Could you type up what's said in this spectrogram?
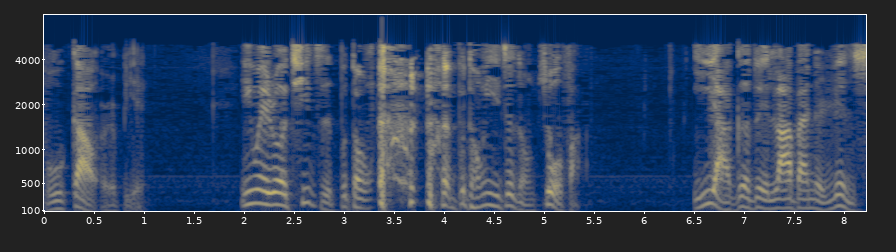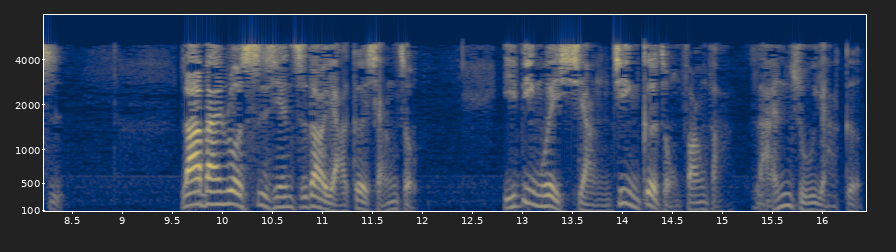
不告而别。因为若妻子不同 不同意这种做法，以雅各对拉班的认识，拉班若事先知道雅各想走，一定会想尽各种方法拦阻雅各。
